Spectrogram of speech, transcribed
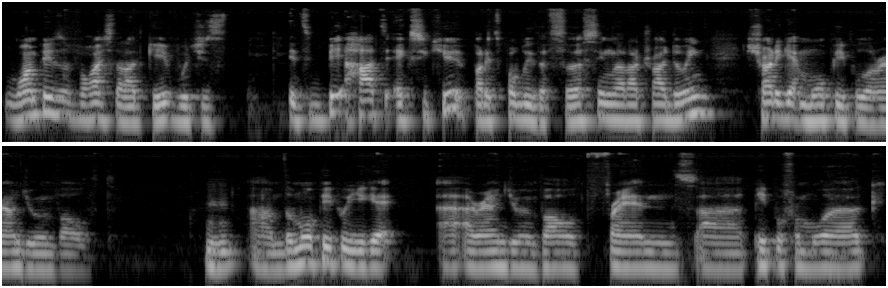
one piece of advice that I'd give, which is it's a bit hard to execute, but it's probably the first thing that I try doing, is try to get more people around you involved. Mhm. Um, the more people you get uh, around you involved, friends, uh, people from work,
